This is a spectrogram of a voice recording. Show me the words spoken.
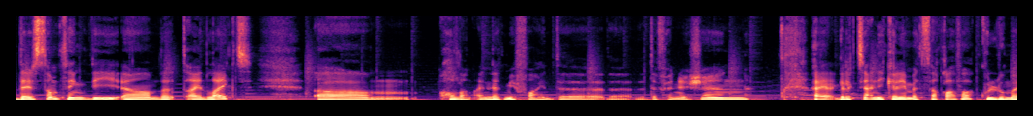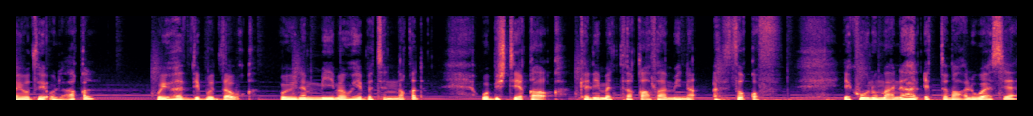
there's something the, um, that I liked um, hold on and let me find the, the, the definition. هيا قال لك تعني كلمة ثقافة كل ما يضيء العقل ويهذب الذوق وينمي موهبة النقد. وباشتقاق كلمة ثقافة من الثقف يكون معناها الاطلاع الواسع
